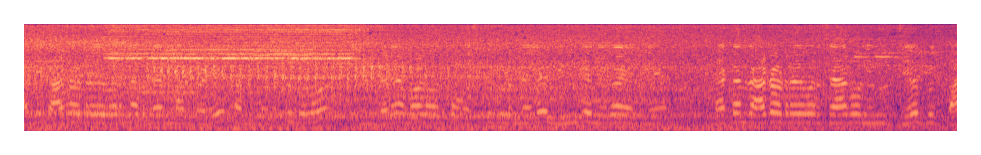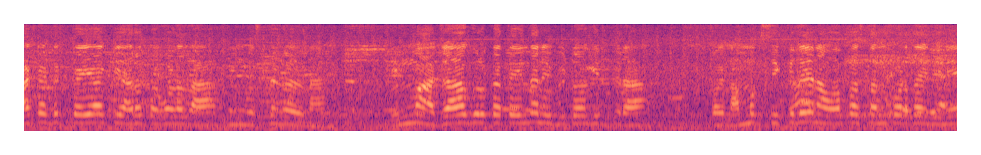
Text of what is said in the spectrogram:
ಅದಕ್ಕೆ ಆಟೋ ಡ್ರೈವರ್ನ ಬ್ಲೇಮ್ ಮಾಡಬೇಡಿ ನಮ್ಮ ವಸ್ತುಗಳು ನಿಮ್ಮ ಬೆಲೆ ಬಾಳುವಂಥ ವಸ್ತುಗಳ ಮೇಲೆ ನಿಮಗೆ ನಿಗಾ ಇರಲಿ. ಯಾಕಂದರೆ ಆಟೋ ಡ್ರೈವರ್ಸ್ ಯಾರು ನಿಮ್ಮ ಜೇಬ್ ಪಾಕೆಟ್ಗೆ ಕೈ ಹಾಕಿ ಯಾರೂ ತಗೊಳ್ಳಲ್ಲ ನಿಮ್ಮ ವಸ್ತುಗಳನ್ನ ನಿಮ್ಮ ಅಜಾಗರೂಕತೆಯಿಂದ ನೀವು ಬಿಟ್ಟೋಗಿರ್ತೀರಾ. ಇವಾಗ ನಮಗೆ ಸಿಕ್ಕಿದ್ರೆ ನಾವು ವಾಪಸ್ ತಂದು ಕೊಡ್ತಾ ಇದ್ದೀನಿ.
